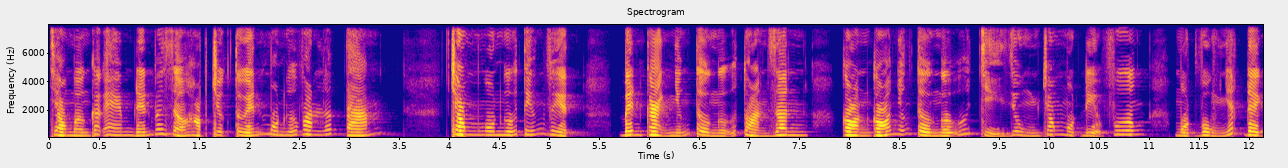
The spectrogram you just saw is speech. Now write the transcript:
Chào mừng các em đến với giờ học trực tuyến môn ngữ văn lớp 8. Trong ngôn ngữ tiếng Việt, bên cạnh những từ ngữ toàn dân, còn có những từ ngữ chỉ dùng trong một địa phương, một vùng nhất định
